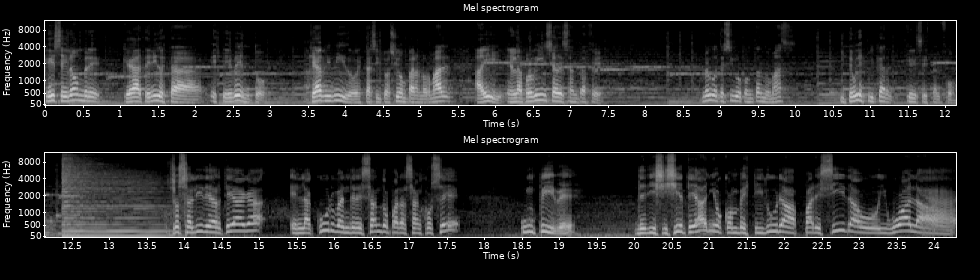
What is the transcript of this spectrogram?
que es el hombre que ha tenido esta, este evento, que ha vivido esta situación paranormal ahí, en la provincia de Santa Fe. Luego te sigo contando más y te voy a explicar qué es esta alfombra. Yo salí de Arteaga en la curva enderezando para San José, un pibe de 17 años con vestidura parecida o igual a,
